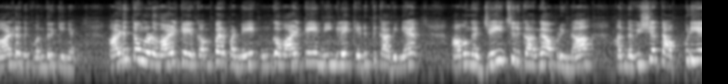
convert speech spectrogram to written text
வாழ்கிறதுக்கு வந்திருக்கீங்க. அடுத்தவங்களோட வாழ்க்கையை கம்பேர் பண்ணி உங்கள் வாழ்க்கையை நீங்களே கெடுத்துக்காதீங்க. அவங்க ஜெயிச்சிருக்காங்க அப்படின்னா அந்த விஷயத்தை அப்படியே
